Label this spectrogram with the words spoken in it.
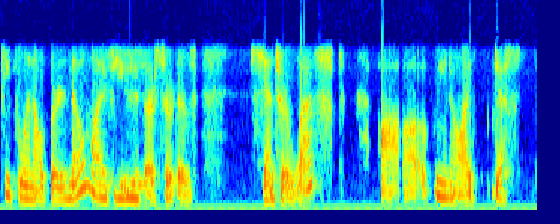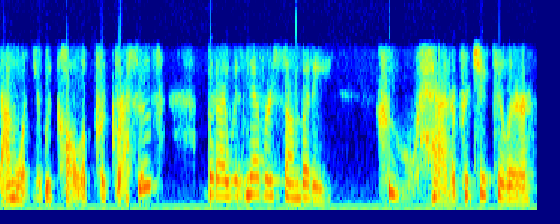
people in Alberta know my views are sort of center left. Uh, you know, I guess I'm what you would call a progressive, but I was never somebody who had a particular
